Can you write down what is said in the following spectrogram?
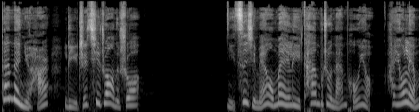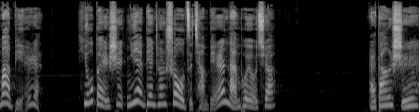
但那女孩理直气壮地说：“你自己没有魅力，看不住男朋友，还有脸骂别人？有本事你也变成瘦子，抢别人男朋友去啊！”而当时。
